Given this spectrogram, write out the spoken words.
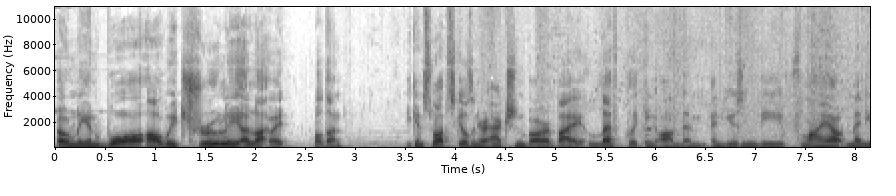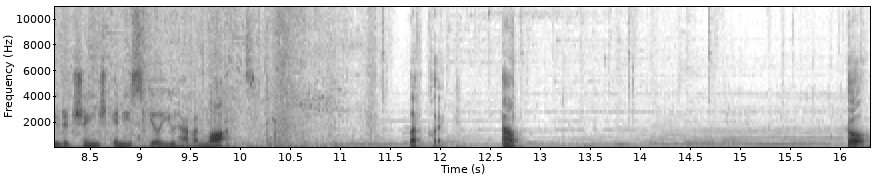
Only in war are we truly alive. Wait, hold on. You can swap skills in your action bar by left-clicking on them and using the fly-out menu to change any skill you have unlocked. Left-click. Oh. Cool.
